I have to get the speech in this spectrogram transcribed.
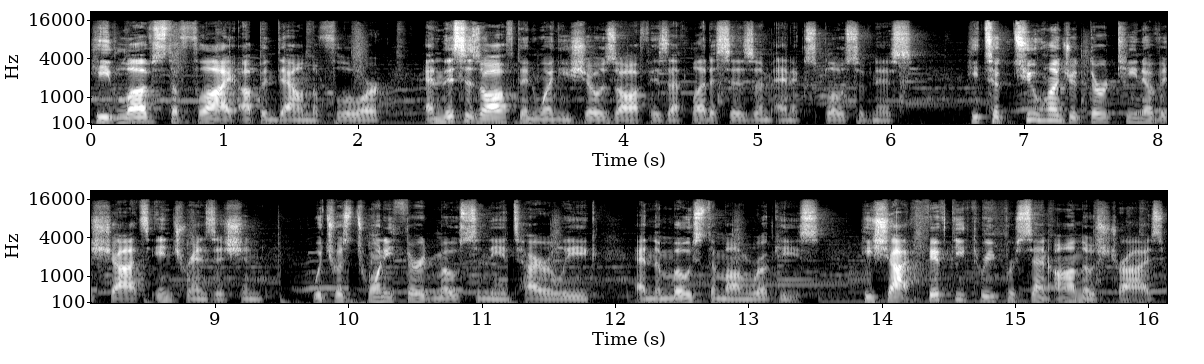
He loves to fly up and down the floor, and this is often when he shows off his athleticism and explosiveness. He took 213 of his shots in transition, which was 23rd most in the entire league and the most among rookies. He shot 53% on those tries.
